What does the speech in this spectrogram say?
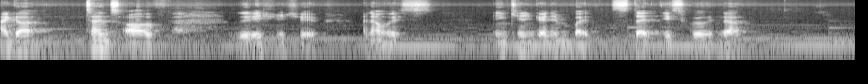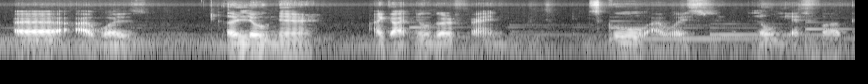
I got tons of relationship when I was in kindergarten, but start this corona, uh, I was a loner. I got no girlfriend. In school, I was lonely as fuck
